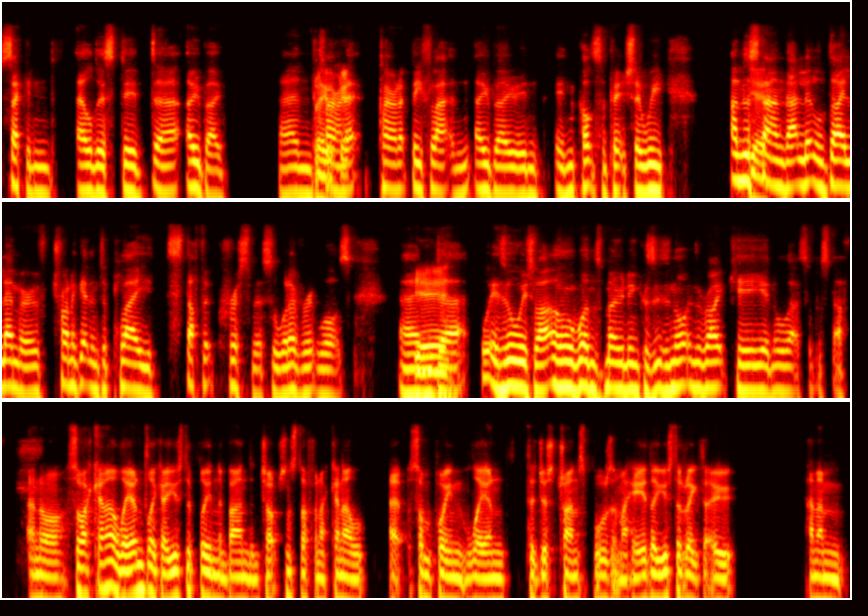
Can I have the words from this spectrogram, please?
second eldest did uh, oboe, and clarinet, clarinet B flat, and oboe in in concert pitch. So we understand that little dilemma of trying to get them to play stuff at Christmas or whatever it was, and Yeah. uh, it's always like, oh, one's moaning because it's not in the right key and all that sort of stuff. I know. So I kind of learned, like I used to play in the band in church and stuff, and I kind of at some point learned to just transpose it in my head. I used to write it out, and I'm.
